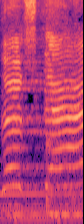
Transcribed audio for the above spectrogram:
that's down.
